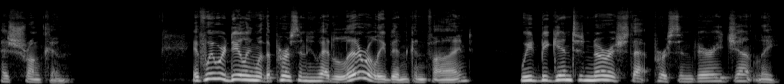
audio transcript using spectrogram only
has shrunken. If we were dealing with a person who had literally been confined, We'd begin to nourish that person very gently.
